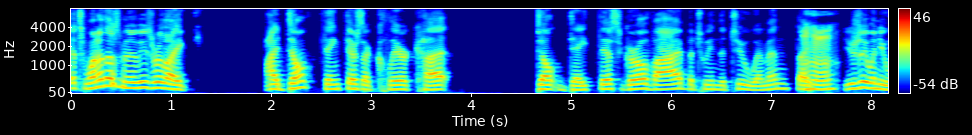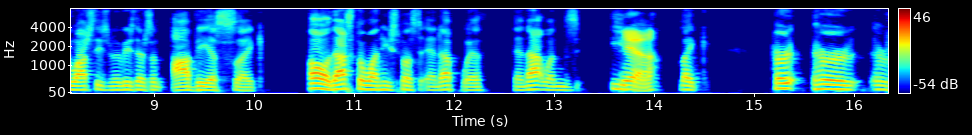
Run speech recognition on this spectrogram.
it's one of those movies where like I don't think there's a clear cut don't date this girl vibe between the two women. Like Mhm. usually when you watch these movies, there's an obvious like, oh, that's the one he's supposed to end up with, and that one's evil. Yeah. Like her her her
